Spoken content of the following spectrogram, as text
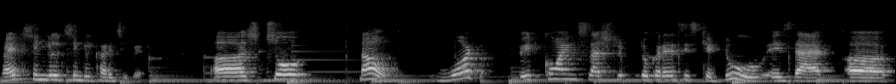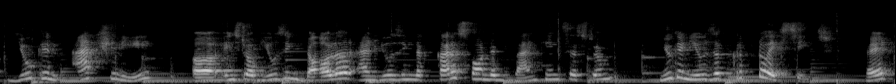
right? Single single currency pay. Uh, so now, what Bitcoin slash cryptocurrencies can do is that uh, you can actually uh, instead of using dollar and using the correspondent banking system, you can use a crypto exchange, right?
